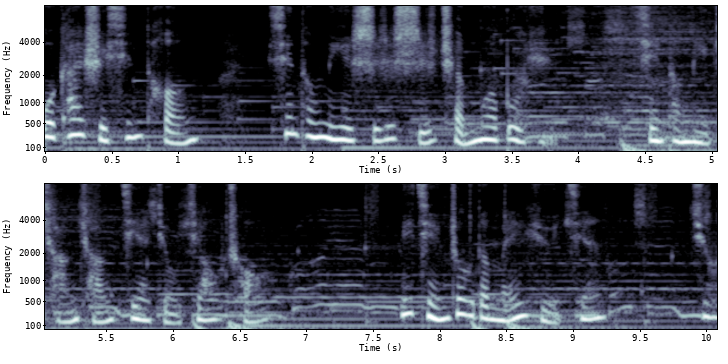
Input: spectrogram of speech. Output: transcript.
我开始心疼，心疼你时时沉默不语，心疼你常常借酒浇愁。你紧皱的眉宇间，究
